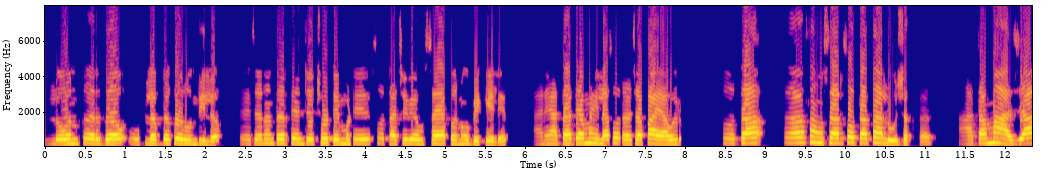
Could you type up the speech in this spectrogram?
लोन कर्ज उपलब्ध करून दिलं. त्याच्यानंतर त्यांचे छोटे मोठे स्वतःचे व्यवसाय आपण उभे केलेत. आणि आता त्या महिला स्वतःच्या पायावर स्वतःचा संसार स्वतः चालवू शकतात. आता माझ्या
